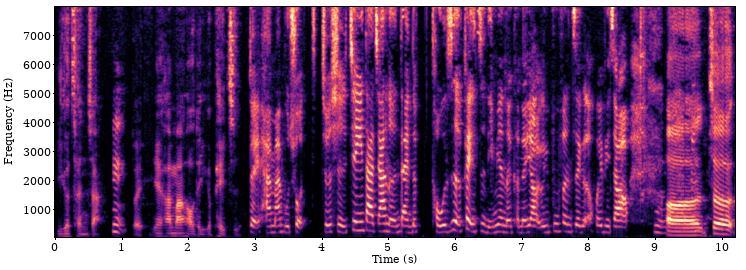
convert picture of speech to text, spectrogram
一个成长，嗯，对，也还蛮好的一个配置，对，还蛮不错。就是建议大家呢，在你的投资的配置里面呢，可能要有一部分这个会比较，嗯、呃，这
